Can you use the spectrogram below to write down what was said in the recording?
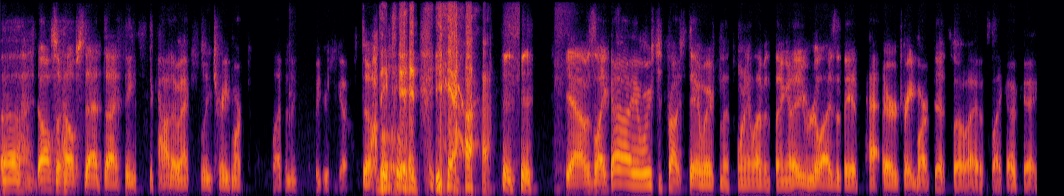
Uh, it also helps that uh, I think Staccato actually trademarked 11 a couple years ago. So they did, yeah. yeah, I was like, oh, yeah, we should probably stay away from the 2011 thing. I didn't realize that they had pat- or trademarked it, so I was like, okay.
